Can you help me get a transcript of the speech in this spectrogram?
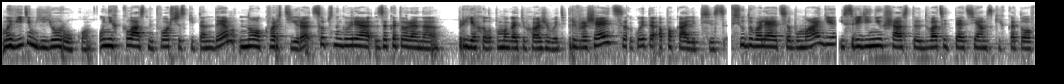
мы видим ее руку. У них классный творческий тандем, но квартира, собственно говоря, за которой она приехала помогать ухаживать, превращается в какой-то апокалипсис. Всюду валяются бумаги, и среди них шастают 25 сиамских котов,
